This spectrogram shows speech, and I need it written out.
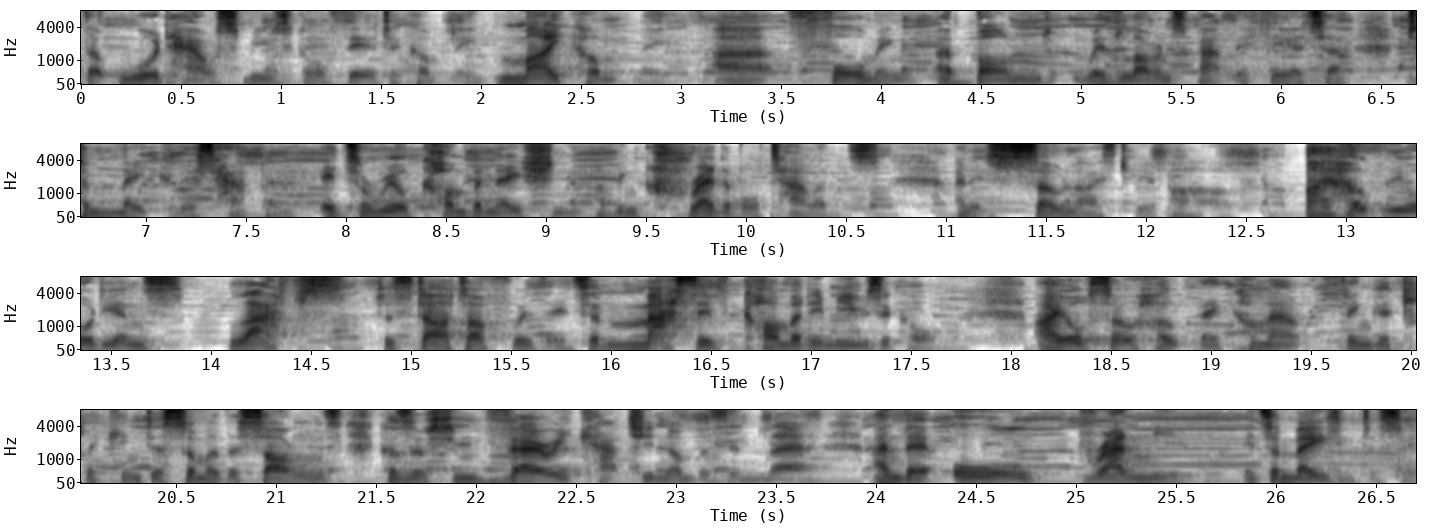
that Woodhouse Musical Theatre Company, my company, are forming a bond with Lawrence Batley Theatre to make this happen. It's a real combination of incredible talents, and it's so nice to be a part of. I hope the audience laughs to start off with. It's a massive comedy musical. I also hope they come out finger clicking to some of the songs because there's some very catchy numbers in there and they're all brand new. It's amazing to see.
